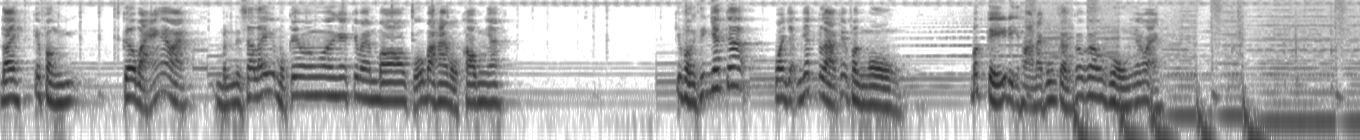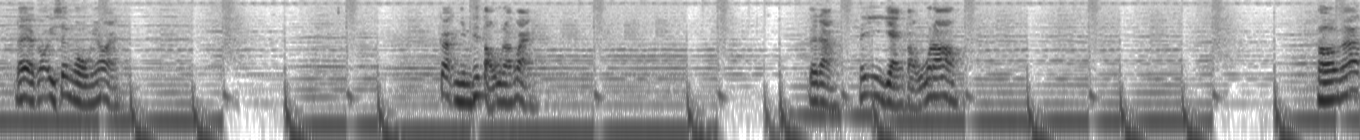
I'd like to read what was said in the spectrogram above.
Đây cái phần cơ bản các bạn mình sẽ lấy một cái cái ban bo của 3210 nha. Cái phần thứ nhất á quan trọng nhất là cái phần nguồn. Bất kỳ cái điện thoại này cũng cần có, có nguồn nha các bạn. Đây là con IC nguồn nha các bạn. Các bạn nhìn thấy tụ nè các bạn. Đây nè thấy vàng tụ của nó không? Thường á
